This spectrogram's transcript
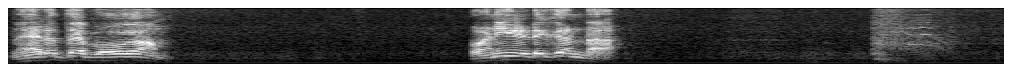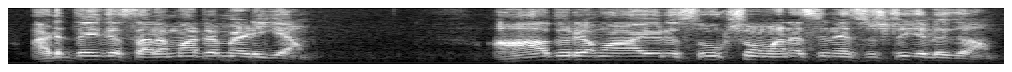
നേരത്തെ പോകാം. പണിയെടുക്കണ്ട. അടുത്തേക്ക് സ്ഥലമാറ്റം മേടിക്കാം. ആതുരമായൊരു സൂക്ഷ്മ മനസ്സിനെ സൃഷ്ടിച്ചെടുക്കാം.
